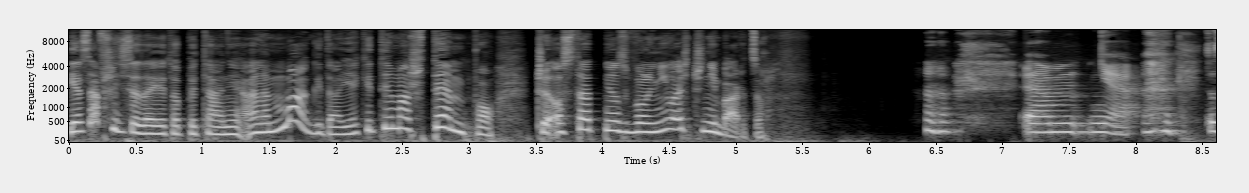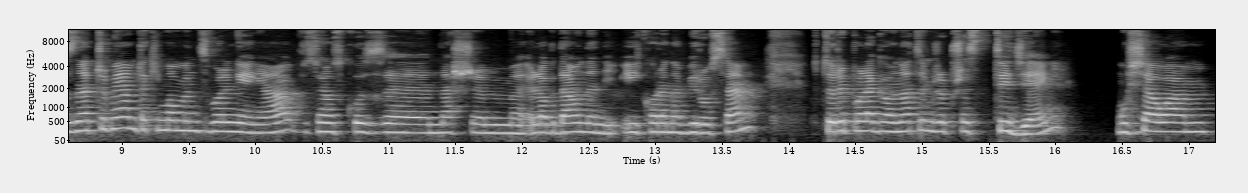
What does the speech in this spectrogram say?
Ja zawsze ci zadaję to pytanie, ale Magda, jakie ty masz tempo? Czy ostatnio zwolniłaś, czy nie bardzo? um, nie. To znaczy miałam taki moment zwolnienia w związku z naszym lockdownem i koronawirusem, który polegał na tym, że przez tydzień musiałam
